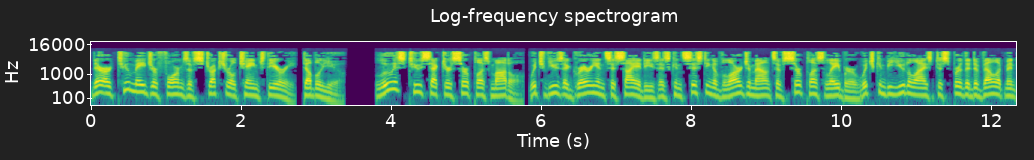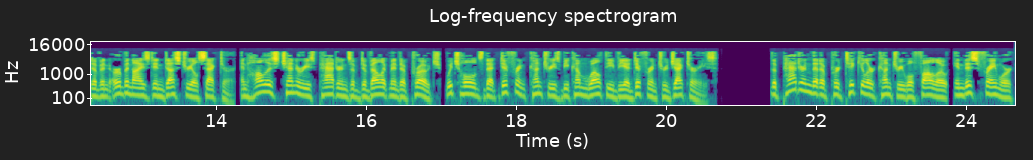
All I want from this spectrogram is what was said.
There are two major forms of structural change theory, W. Lewis two-sector surplus model, which views agrarian societies as consisting of large amounts of surplus labor which can be utilized to spur the development of an urbanized industrial sector, and Hollis Chenery's patterns of development approach, which holds that different countries become wealthy via different trajectories. The pattern that a particular country will follow, in this framework,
